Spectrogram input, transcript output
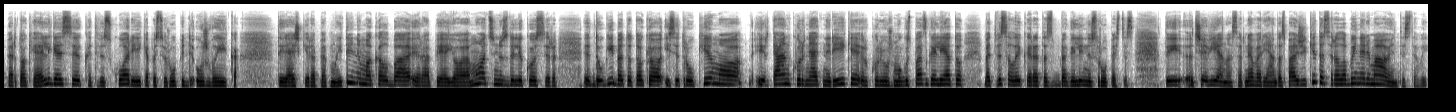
per tokį elgesį, kad viskuo reikia pasirūpinti už vaiką. Tai reiškia ir apie apmaitinimą kalba, ir apie jo emocinius dalykus, ir daugybę to tokio įsitraukimo ir ten, kur net nereikia, ir kur jau žmogus pats galėtų, bet visą laiką yra tas begalinis rūpestis. Tai čia vienas ar ne variantas. Pavyzdžiui, kitas yra labai nerimaujantis tėvai,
